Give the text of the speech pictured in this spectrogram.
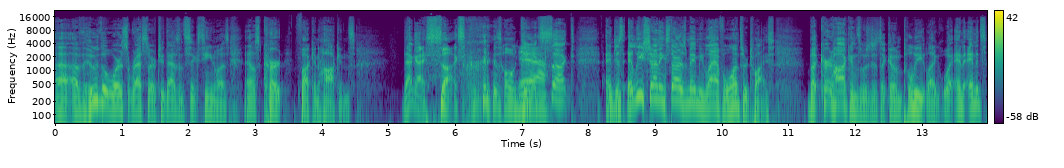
uh, of who the worst wrestler of 2016 was. And that was Curt fucking Hawkins. That guy sucks. His whole gimmick Yeah. sucked. And just, at least Shining Stars made me laugh once or twice. But Curt Hawkins was just a complete like, what? And and it's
